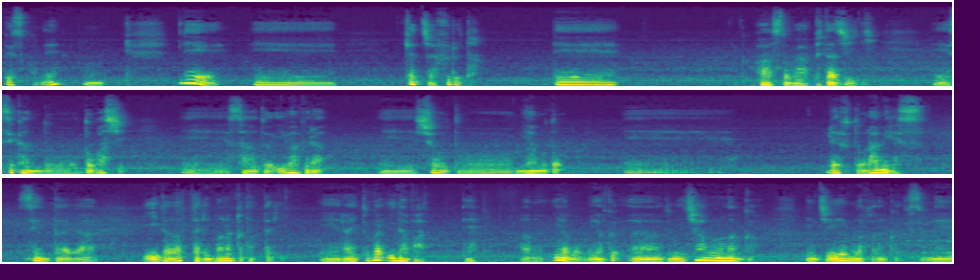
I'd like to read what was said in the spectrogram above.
ですかね、うん、で、えー、キャッチャー古田。でファーストがペタジーニ、えー、セカンド土橋、えー、サード岩倉、えー、ショート宮本、えー、レフトラミレス。センターが飯田だったり真中だったり、えー、ライトが稲葉。ね。あの稲葉も役あ日ハムのなんか、ね、GM だかなんかですよね、うん、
